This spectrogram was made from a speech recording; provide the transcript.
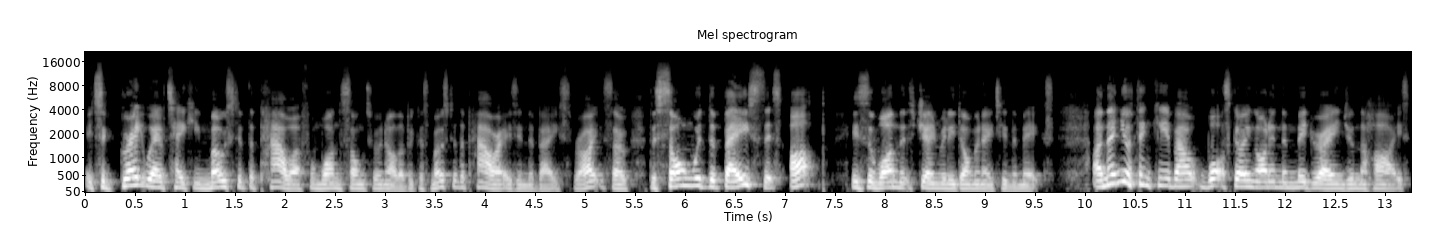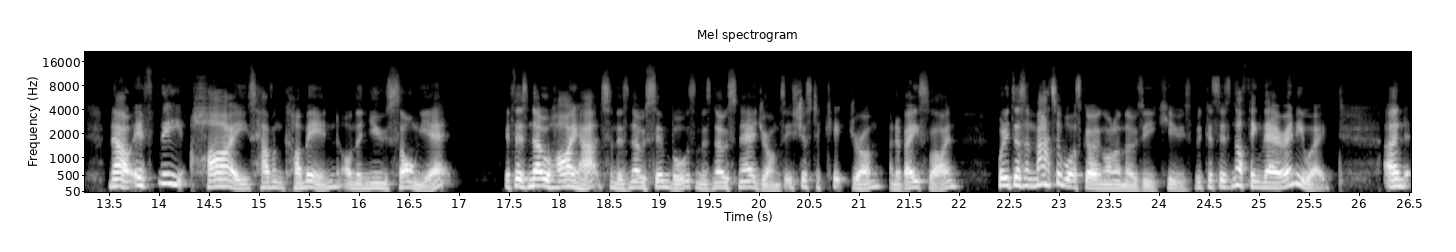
It's a great way of taking most of the power from one song to another because most of the power is in the bass, right? So the song with the bass that's up is the one that's generally dominating the mix. And then you're thinking about what's going on in the mid range and the highs. Now, if the highs haven't come in on the new song yet, if there's no hi hats and there's no cymbals and there's no snare drums, it's just a kick drum and a bass line, well, it doesn't matter what's going on on those EQs because there's nothing there anyway. And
